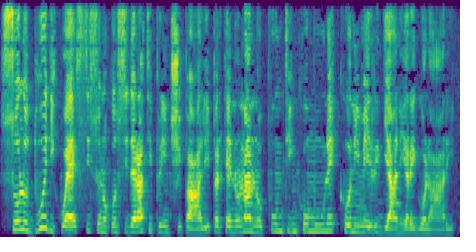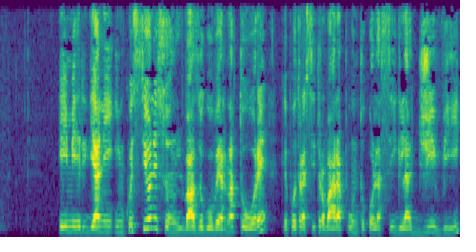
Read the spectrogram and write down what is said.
Solo due di questi sono considerati principali perché non hanno punti in comune con i meridiani regolari. E i meridiani in questione sono il vaso governatore, che potresti trovare appunto con la sigla GV,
